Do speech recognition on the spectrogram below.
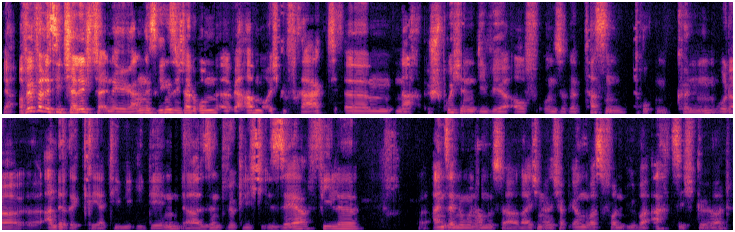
Ja, auf jeden Fall ist die Challenge zu Ende gegangen. Es ging sich darum, äh, wir haben euch gefragt ähm, nach Sprüchen, die wir auf unsere Tassen drucken können oder äh, andere kreative Ideen. Da sind wirklich sehr viele Einsendungen haben uns da erreichen. Also ich habe irgendwas von über 80 gehört.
